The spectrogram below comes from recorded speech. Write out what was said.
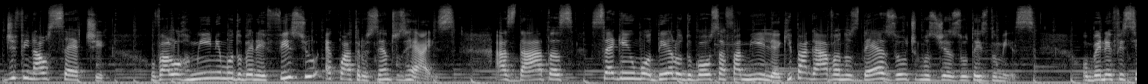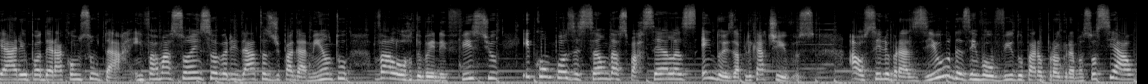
de final 7. O valor mínimo do benefício é 400 reais. As datas seguem o modelo do Bolsa Família, que pagava nos 10 últimos dias úteis do mês. O beneficiário poderá consultar informações sobre datas de pagamento, valor do benefício e composição das parcelas em dois aplicativos: Auxílio Brasil, desenvolvido para o Programa Social,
